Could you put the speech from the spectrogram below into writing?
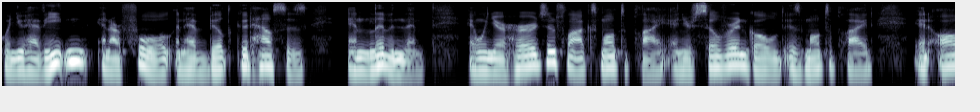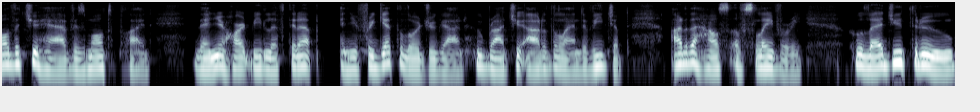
when you have eaten and are full and have built good houses and live in them, and when your herds and flocks multiply, and your silver and gold is multiplied, and all that you have is multiplied, then your heart be lifted up, and you forget the Lord your God, who brought you out of the land of Egypt, out of the house of slavery, who led you through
